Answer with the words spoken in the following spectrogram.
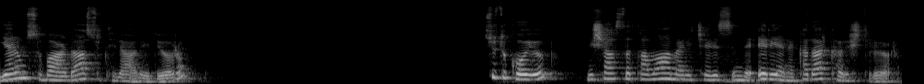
yarım su bardağı süt ilave ediyorum. Sütü koyup nişasta tamamen içerisinde eriyene kadar karıştırıyorum.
